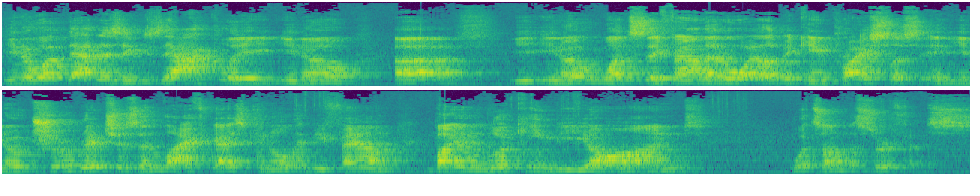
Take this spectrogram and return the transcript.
you know what? That is exactly you know uh, you, know, once they found that oil, it became priceless. And you know, true riches in life, guys, can only be found by looking beyond what's on the surface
